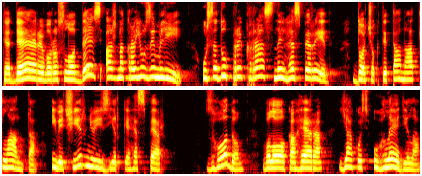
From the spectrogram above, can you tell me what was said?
Те дерево росло десь аж на краю землі, у саду прекрасних Гесперид, дочок Титана Атланта і вечірньої зірки Геспер. Згодом волока Гера якось угледіла,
